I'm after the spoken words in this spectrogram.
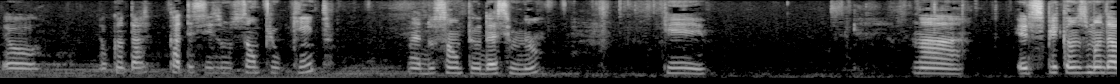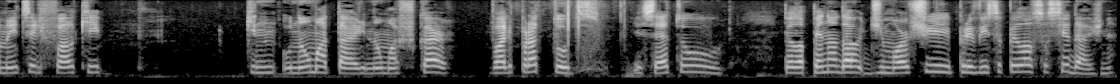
Eu o Catecismo São Pio V, né, do São Pio X não, que na ele explicando os mandamentos, ele fala que que o não matar e não machucar vale para todos, exceto pela pena da, de morte prevista pela sociedade, né?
